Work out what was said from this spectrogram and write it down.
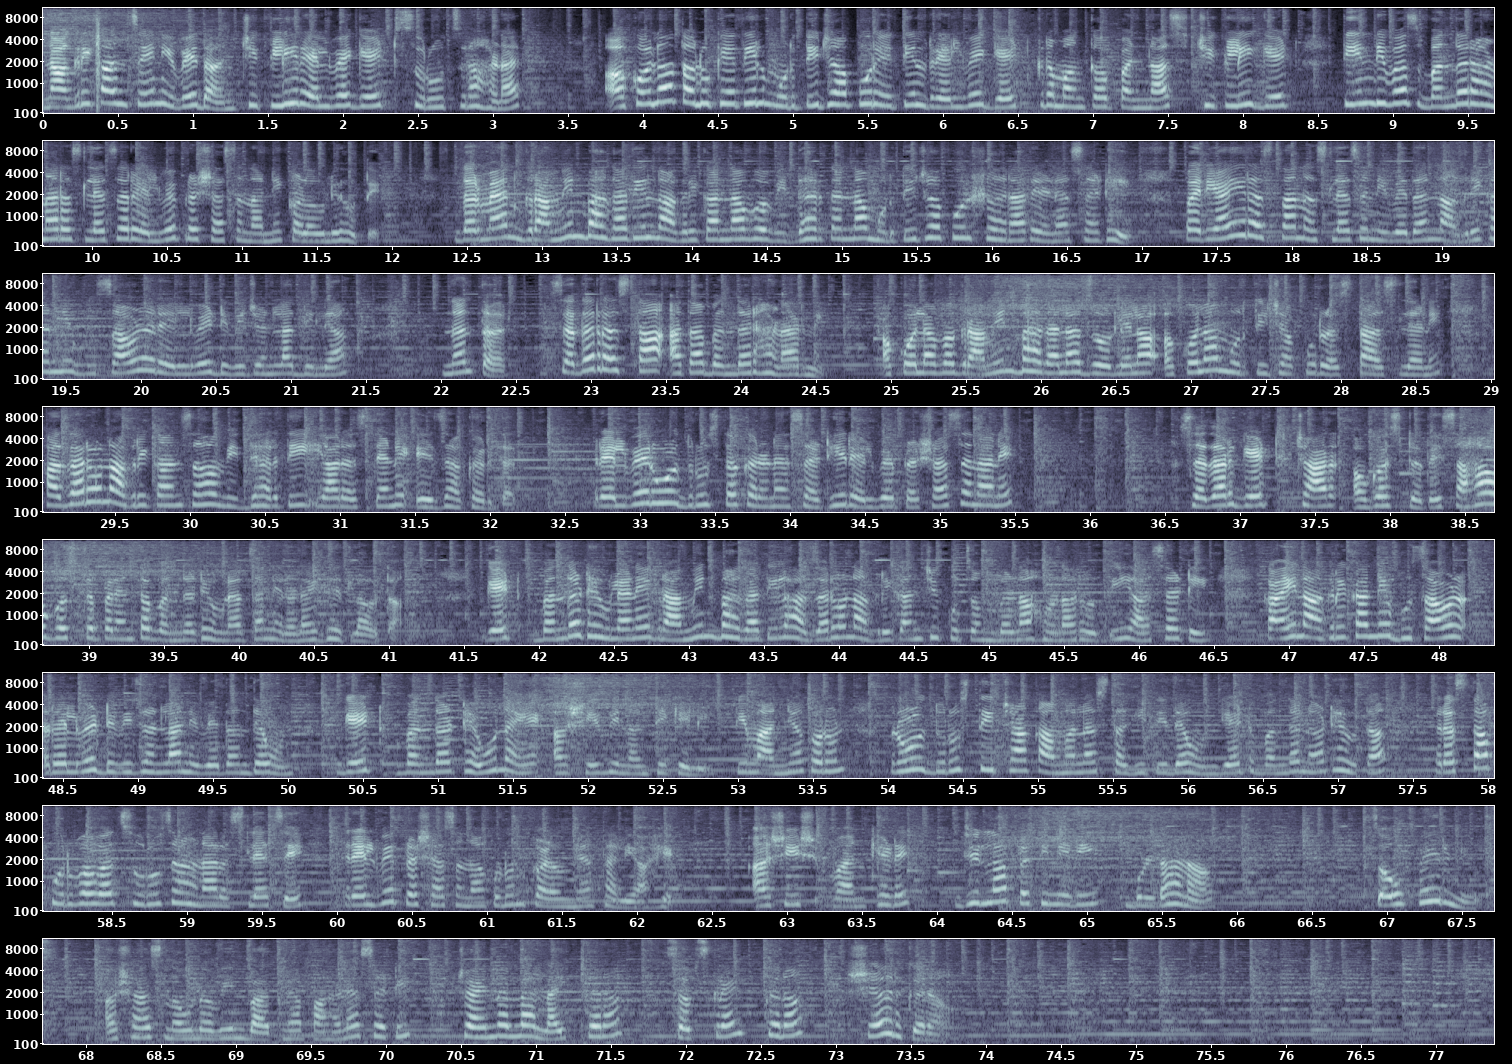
नागरिकांचे निवेदन Chikhli railway gate सुरूच राहणार. अकोला तालुक्यातील मूर्तिजापूर येथील रेल्वे गेट क्रमांक पन्नास चिखली गेट तीन दिवस बंद राहणार असल्याचं रेल्वे प्रशासनाने कळवले होते. दरम्यान ग्रामीण भागातील नागरिकांना व विद्यार्थ्यांना मूर्तिजापूर शहरात येण्यासाठी पर्यायी रस्ता नसल्याचं निवेदन नागरिकांनी भुसावळ रेल्वे डिव्हिजनला दिल्या. नंतर सदर रस्ता आता बंद राहणार नाही. अकोला व ग्रामीण भागाला जोडलेला अकोला मूर्तिजापूर रस्ता असल्याने हजारो नागरिकांसह विद्यार्थी या रस्त्याने ये जा करतात. रेल्वे रूळ दुरुस्त करण्यासाठी रेल्वे प्रशासनाने सदर गेट चार ऑगस्ट ते सहा ऑगस्टपर्यंत बंद ठेवण्याचा निर्णय घेतला होता. गेट बंद ठेवल्याने ग्रामीण भागातील हजारो नागरिकांची कुचंबना होणार होती यासाठी काही नागरिकांनी भुसावळ रेल्वे डिव्हिजनला निवेदन देऊन गेट बंद ठेवू नये अशी विनंती केली. ती मान्य करून रूळ दुरुस्तीच्या कामाला स्थगिती देऊन गेट बंद न ठेवता रस्ता पूर्ववत सुरूच राहणार असल्याचे रेल्वे प्रशासनाकडून कळवण्यात आले आहे. आशिष वानखेडे जिल्हा प्रतिनिधी बुलढाणा. चौफेर न्यूज. अशाच नवनवीन बातम्या पाहण्यासाठी चॅनलला लाईक करा सबस्क्राईब करा शेअर करा.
